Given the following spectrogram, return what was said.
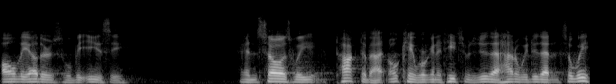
all the others will be easy. And so, as we talked about, okay, we're going to teach them to do that. How do we do that? And so, we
